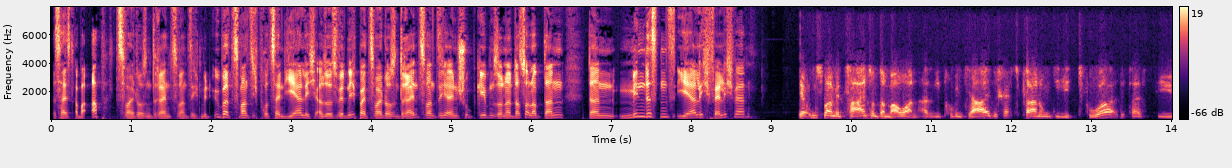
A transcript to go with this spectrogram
Das heißt aber ab 2023 mit über 20 Prozent jährlich. Also es wird nicht bei 2023 einen Schub geben, sondern das soll ab dann dann mindestens jährlich fällig werden? Ja, um es mal mit Zahlen zu untermauern. Also die Provinzialgeschäftsplanung, die liegt vor. Das heißt, die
